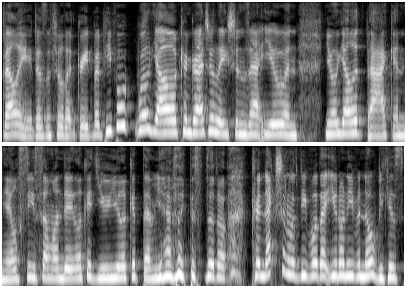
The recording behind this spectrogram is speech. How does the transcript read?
belly it doesn't feel that great. But people will yell congratulations at you and you'll yell it back and you'll see someone they look at you you look at them. You have like this little connection with people that you don't even know because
